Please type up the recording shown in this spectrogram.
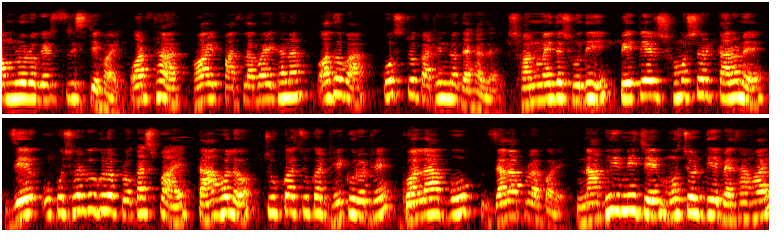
অম্ল রোগের সৃষ্টি হয়। অর্থাৎ হয় পাতলা পায়খানা অথবা কোষ্ঠকাঠিন্য দেখা যায়। সম্মানিত সুদী পেটের সমস্যার কারণে যে উপসর্গগুলো প্রকাশ পায় তা হলো চুকা চুকা ঢেকুর ওঠে, গলা, বুক জ্বালাপোড়া করে। নাভির নিচে মোচড় দিয়ে ব্যথা হয়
